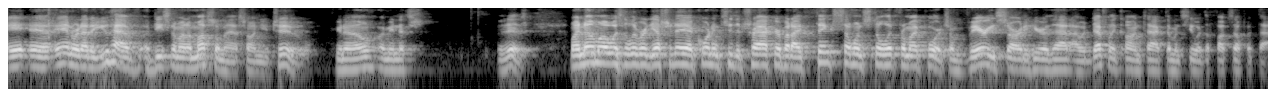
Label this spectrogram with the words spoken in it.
and, and Renata, you have a decent amount of muscle mass on you too. You know, I mean, it's, it is. My Nomo was delivered yesterday according to the tracker, but I think someone stole it from my porch. I'm very sorry to hear that. I would definitely contact them and see what the fuck's up with that.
